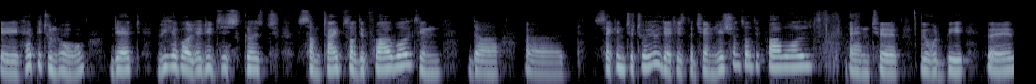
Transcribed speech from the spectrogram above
uh, happy to know that we have already discussed some types of the firewalls in the uh, second tutorial that is the generations of the firewalls and uh, we would be uh,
